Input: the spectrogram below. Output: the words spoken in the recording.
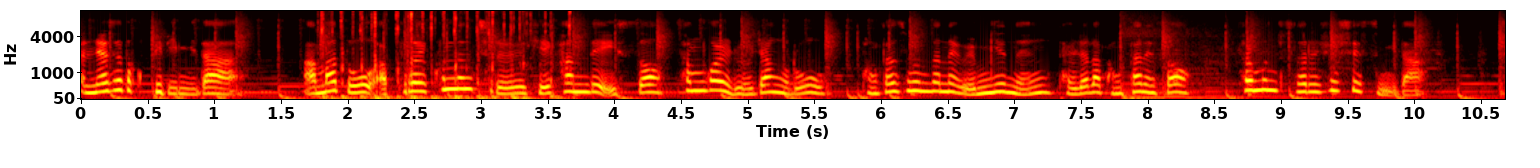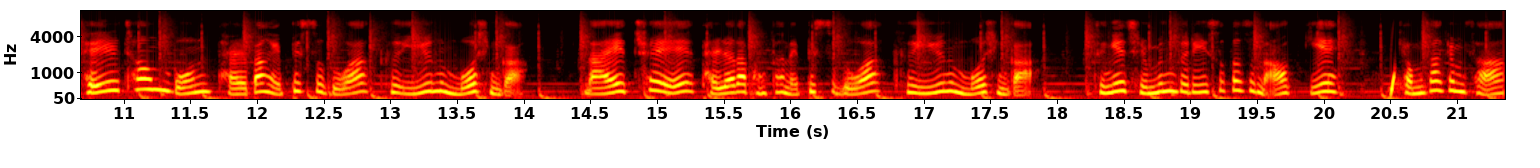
안녕하세요 덕필입니다. 아마도 앞으로의 콘텐츠를 기획하는 데 있어 참고할 요량으로 방탄소년단의 웹예능 달려라 방탄에서 설문조사를 실시했습니다. 제일 처음 본 달방 에피소드와 그 이유는 무엇인가? 나의 최애 달려라 방탄 에피소드와 그 이유는 무엇인가? 등의 질문들이 쏟아져 나왔기에 겸사겸사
